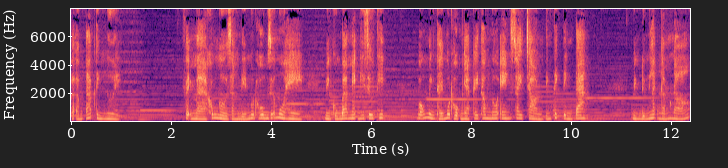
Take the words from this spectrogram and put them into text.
và ấm áp tình người. Vậy mà không ngờ rằng đến một hôm giữa mùa hè, mình cùng ba mẹ đi siêu thị bỗng mình thấy một hộp nhạc cây thông noel xoay tròn tính tích tình tang. Mình đứng lại ngắm nó.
